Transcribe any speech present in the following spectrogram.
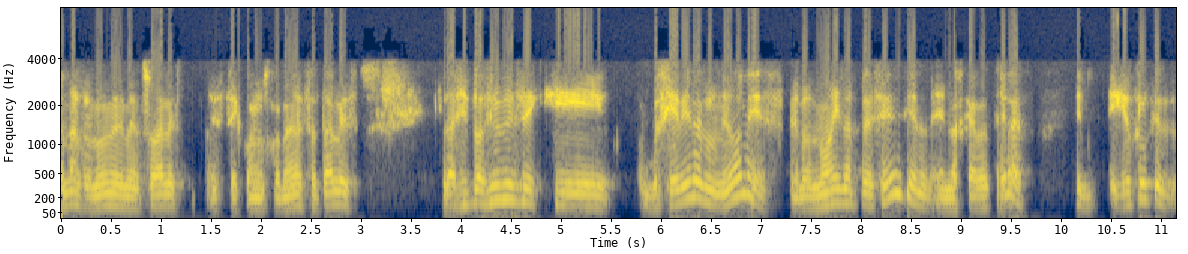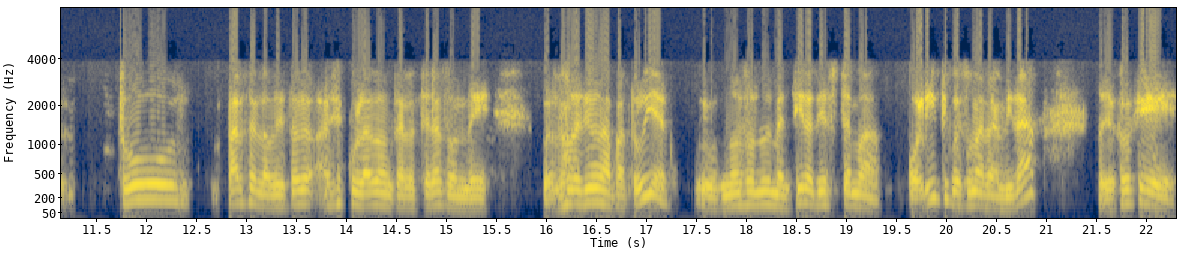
unas reuniones mensuales este, con los coordinadores estatales la situación es de que pues sí había reuniones, pero no hay la presencia en, las carreteras. Y, yo creo que tú, parte del auditorio, has circulado en carreteras donde pues no le dio una patrulla. No, eso no es mentira, es un tema político, es una realidad. Pues yo creo que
